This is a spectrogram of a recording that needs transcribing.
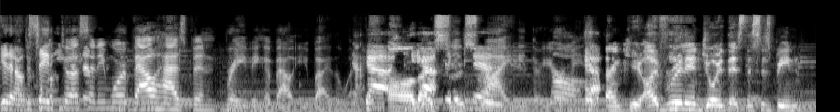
you know, to say talk to you us anymore. Val has been raving about you, by the way. Yeah. yeah, oh, yeah. that's so sweet. Hi, either. You're Oh. amazing. Yeah. Thank you. I've really enjoyed this. This has been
